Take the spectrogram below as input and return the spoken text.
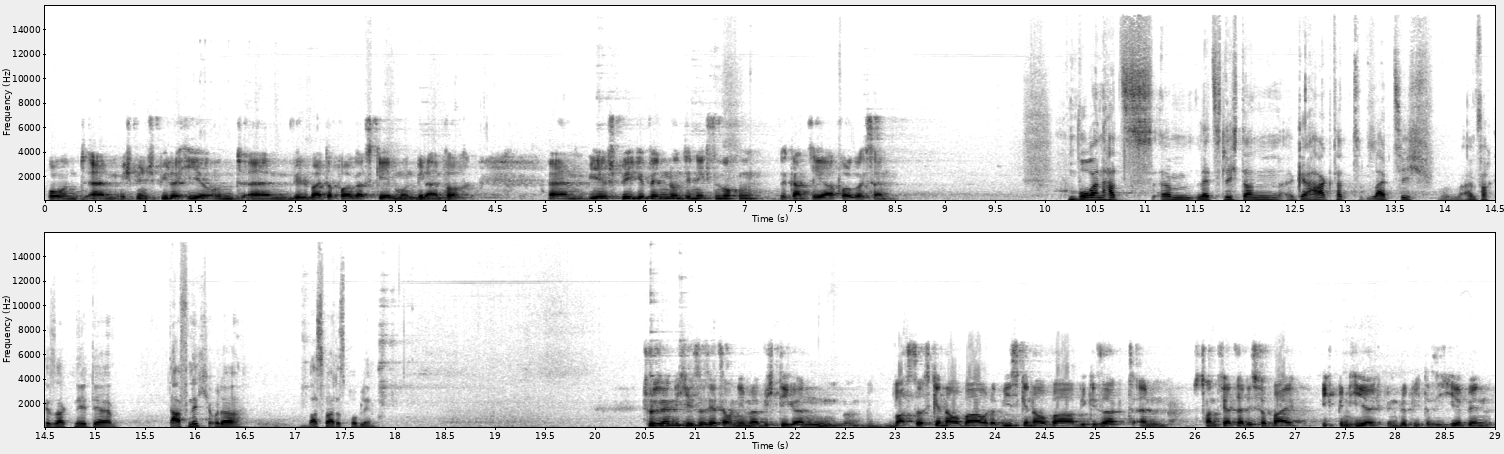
Und ähm, ich bin Spieler hier und ähm, will weiter Vollgas geben und will einfach ähm, ihr Spiel gewinnen und die nächsten Wochen das ganze Jahr erfolgreich sein. Woran hat es ähm, letztlich dann gehakt? Hat Leipzig einfach gesagt, nee, der darf nicht? Oder was war das Problem? Schlussendlich ist es jetzt auch nicht mehr wichtig, was das genau war oder wie es genau war. Wie gesagt, ähm, das Transferzeit ist vorbei. Ich bin hier, ich bin glücklich, dass ich hier bin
